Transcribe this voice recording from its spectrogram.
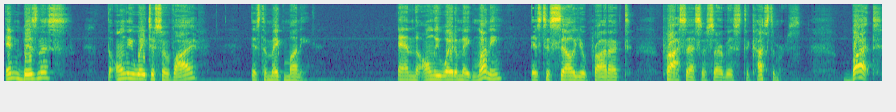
in business, the only way to survive is to make money. And the only way to make money is to sell your product, process, or service to customers. But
